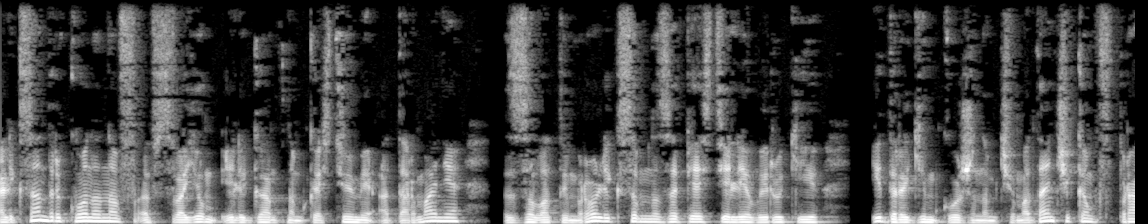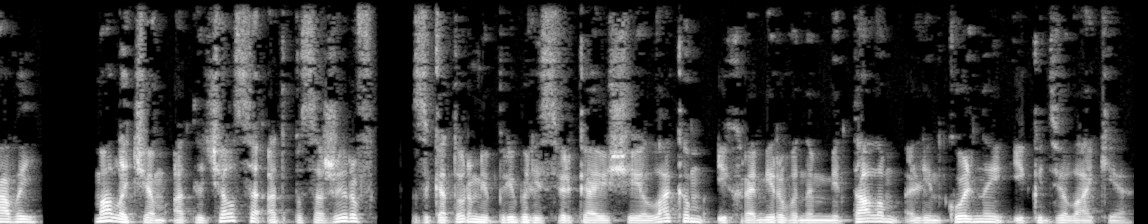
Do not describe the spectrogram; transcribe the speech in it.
Александр Кононов в своем элегантном костюме от Армани с золотым роликсом на запястье левой руки и дорогим кожаным чемоданчиком в правой мало чем отличался от пассажиров, за которыми прибыли сверкающие лаком и хромированным металлом Линкольны и Кадиллаки.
